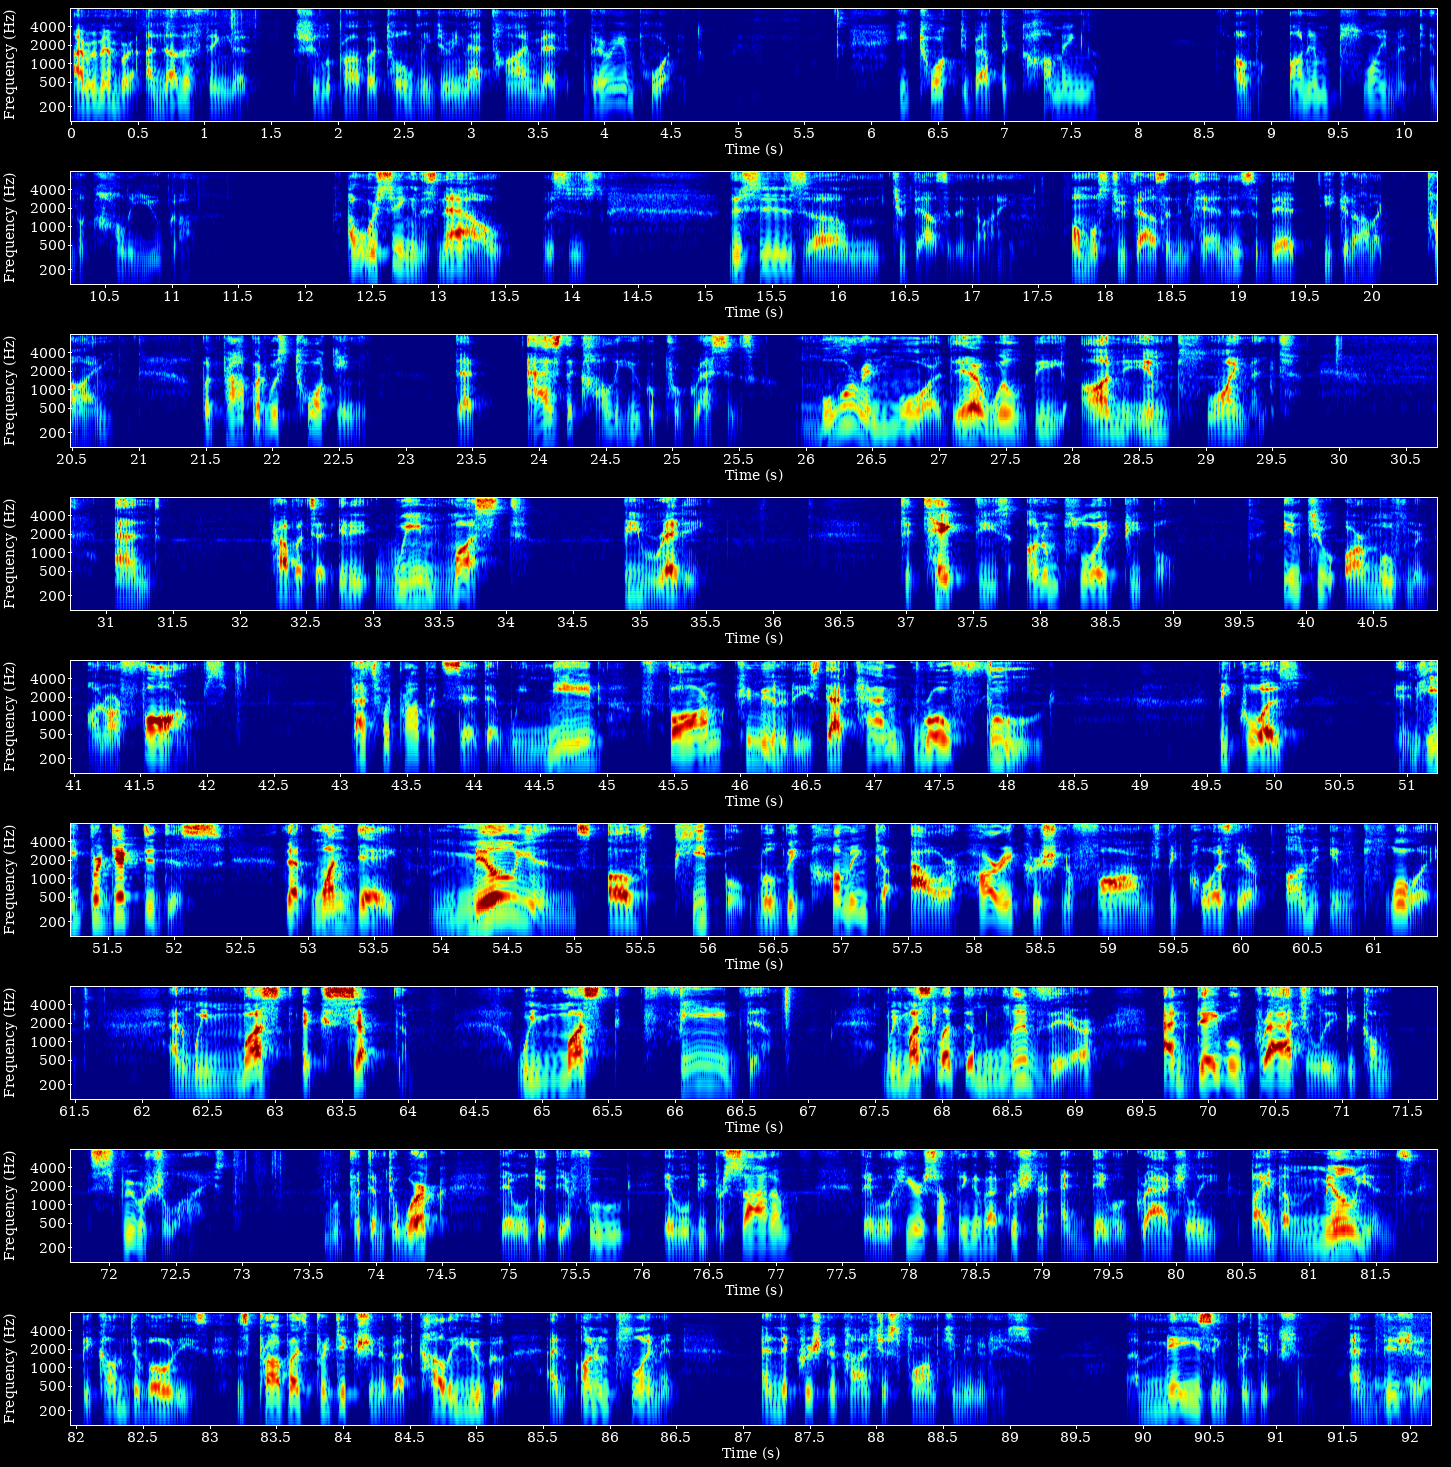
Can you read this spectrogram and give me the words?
I remember another thing that Srila Prabhupada told me during that time that's very important. He talked about the coming of unemployment in the Kali Yuga. Now, we're seeing this now. This is this is um, 2009, almost 2010. is a bad economic time, but Prabhupada was talking that as the Kali Yuga progresses, more and more there will be unemployment. And Prabhupada said, we must be ready to take these unemployed people into our movement on our farms. That's what Prabhupada said, that we need farm communities that can grow food because, and he predicted this, that one day millions of people will be coming to our Hare Krishna farms because they're unemployed. And we must accept them. We must feed them. We must let them live there, and they will gradually become spiritualized. We'll put them to work, they will get their food, it will be prasadam, they will hear something about Krishna, and they will gradually, by the millions, become devotees. This is Prabhupada's prediction about Kali Yuga and unemployment and the Krishna conscious farm communities. Amazing prediction and vision.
